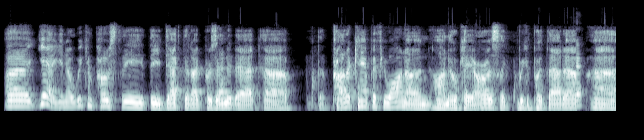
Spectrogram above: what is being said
Uh, yeah, you know, we can post the the deck that I presented at uh, the product camp if you want on on OKRs. Like we could put that up. Okay. Uh,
